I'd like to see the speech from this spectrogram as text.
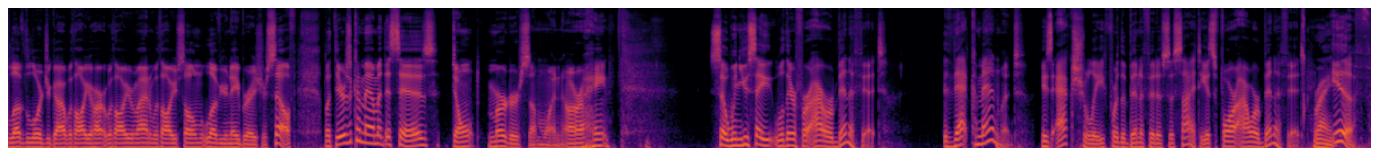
love the Lord your God with all your heart, with all your mind, with all your soul, and love your neighbor as yourself. But there's a commandment that says, don't murder someone, all right? So when you say, well, they're for our benefit, that commandment is actually for the benefit of society. It's for our benefit. Right. If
